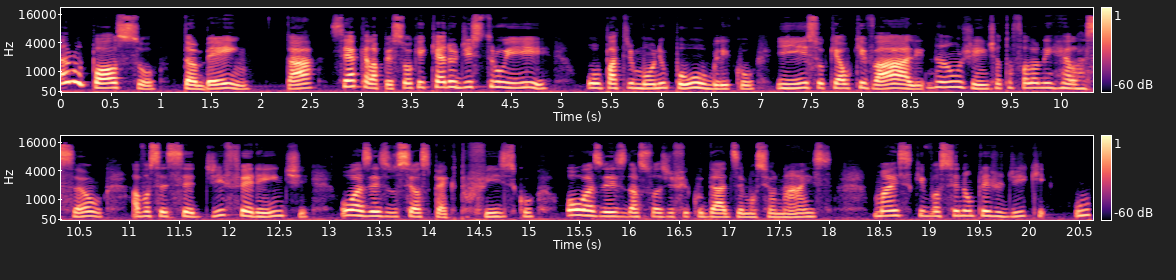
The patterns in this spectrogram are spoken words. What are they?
Eu não posso também, tá, ser aquela pessoa que quero destruir o patrimônio público e isso que é o que vale. Não, gente, eu tô falando em relação a você ser diferente, ou às vezes do seu aspecto físico, ou às vezes das suas dificuldades emocionais, mas que você não prejudique o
